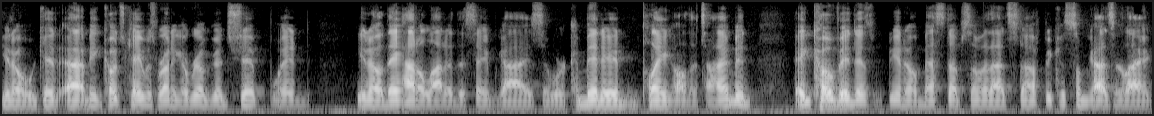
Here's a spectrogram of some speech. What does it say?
you know get. I mean, Coach K was running a real good ship when you know they had a lot of the same guys that were committed and playing all the time, and and COVID has you know messed up some of that stuff because some guys are like,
